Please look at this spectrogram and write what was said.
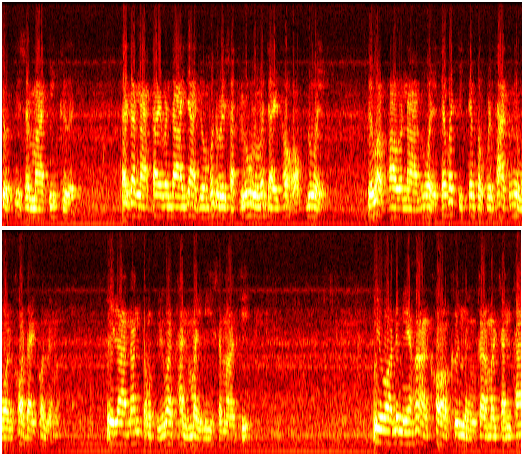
จุดที่สมาธิเกิด ถ้าขณะใดบรรดาญาโยมพุทธบริษัทรู้ลมหายใจเขาออกด้วยหรือว่าภาวนาด้วย แต่ว่าจิตยังตกเป็นท่าของนิวรณ์ข้อใดข้อหนึ่ง เวลานั้นต้องถือว่าท่านไม่มีสมาธิ นิวรณ์ได้มีห้าข้อคือหนึ่งการมาฉันทะ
